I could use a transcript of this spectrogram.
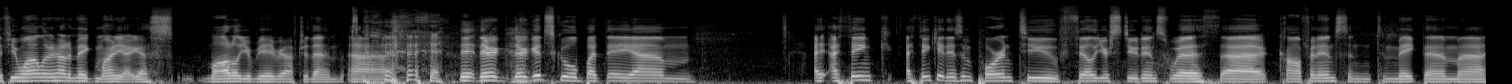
if you want to learn how to make money, I guess model your behavior after them. Uh, they, they're they're a good school, but they um, I, I think I think it is important to fill your students with uh, confidence and to make them uh,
